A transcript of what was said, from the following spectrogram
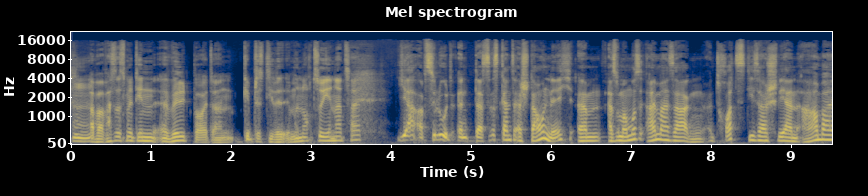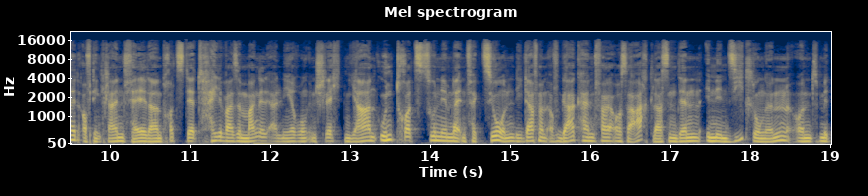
Mhm. Aber was ist mit den äh, Wildbeutern? Gibt es die immer noch zu jener Zeit? Ja, absolut. Und das ist ganz erstaunlich. Ähm, also man muss einmal sagen, trotz dieser schweren Arbeit auf den kleinen Feldern, trotz der teilweise Mangelernährung in schlechten Jahren und trotz zunehmender Infektionen, die darf man auf gar keinen Fall außer Acht lassen, denn in den Siedlungen und mit,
